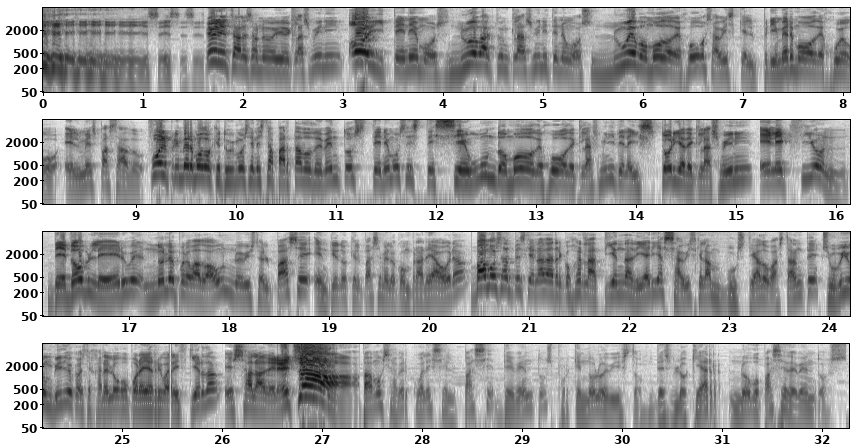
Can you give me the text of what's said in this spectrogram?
Bienvenidos a un nuevo vídeo de Clash Mini. Hoy tenemos nuevo acto en Clash Mini Tenemos nuevo modo de juego. Sabéis que el primer modo de juego el mes pasado Fue el primer modo que tuvimos en este apartado de eventos. Tenemos este segundo modo de juego de Clash Mini De la historia de Clash Mini. Elección de doble héroe No lo he probado aún, no he visto el pase Entiendo que el pase me lo compraré ahora. Vamos antes que nada a recoger la tienda diaria Sabéis que la han busteado bastante. Subí un vídeo que os dejaré luego por ahí arriba a la izquierda. Es a la derecha Vamos a ver cuál es el pase de eventos Porque no lo he visto. Desbloquear nuevo pase de eventos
